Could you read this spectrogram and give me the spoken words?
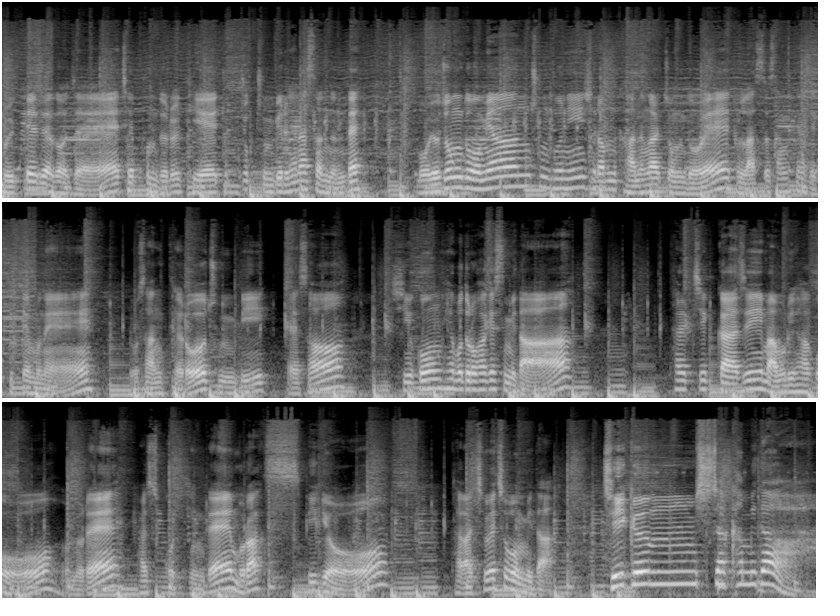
물때 제거제 제품들을 뒤에 쭉쭉 준비를 해놨었는데 뭐 요 정도면 충분히 실험 가능할 정도의 글라스 상태가 됐기 때문에 이 상태로 준비해서 시공해 보도록 하겠습니다. 탈지까지 마무리하고 오늘의 발수 코팅 대 무락스 비교 다 같이 외쳐봅니다. 지금 시작합니다.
